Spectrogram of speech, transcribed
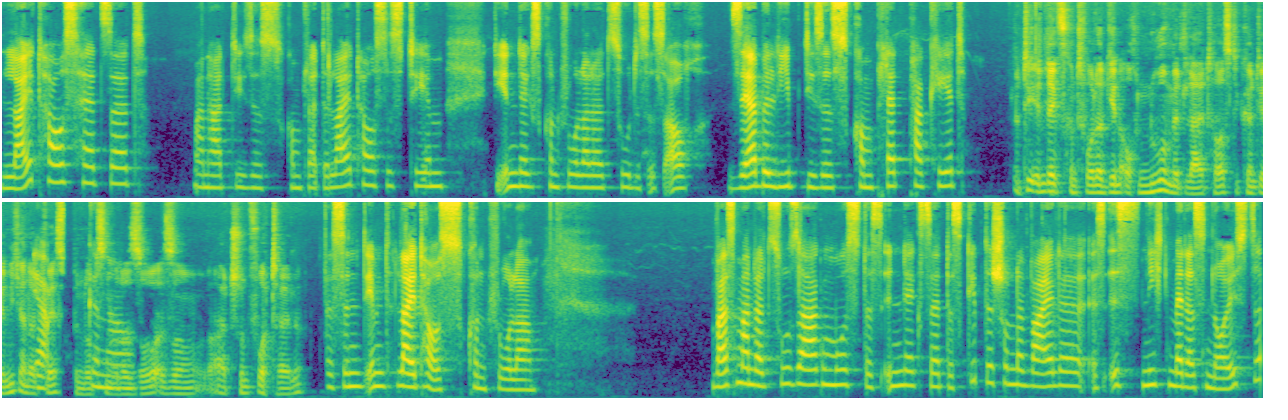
Lighthouse-Headset. Man hat dieses komplette Lighthouse-System, die Index-Controller dazu. Das ist auch sehr beliebt, dieses Komplettpaket. Und die Index-Controller gehen auch nur mit Lighthouse. Die könnt ihr nicht an der Ja, Quest benutzen genau. oder so. Also hat schon Vorteile. Das sind eben Lighthouse-Controller. Was man dazu sagen muss, das Index-Set, das gibt es schon eine Weile. Es ist nicht mehr das Neueste,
